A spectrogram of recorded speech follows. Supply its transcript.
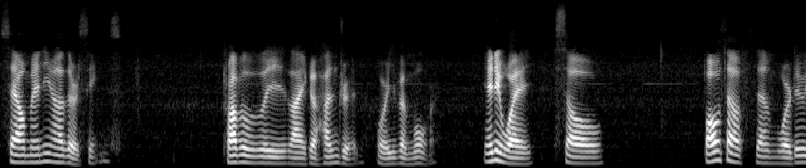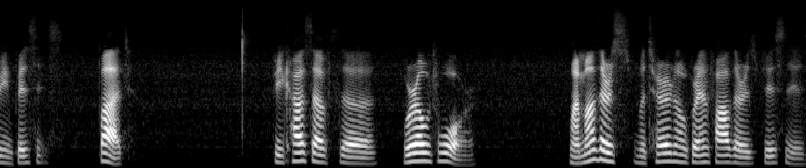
sell many other things probably like a hundred or even more. Anyway, so both of them were doing business, but because of the World War, my mother's maternal grandfather's business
